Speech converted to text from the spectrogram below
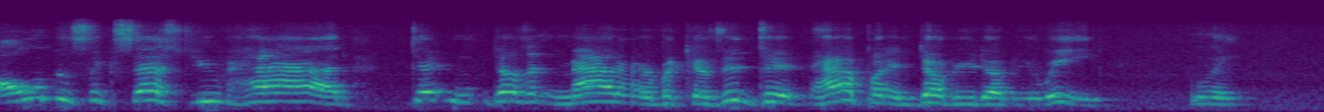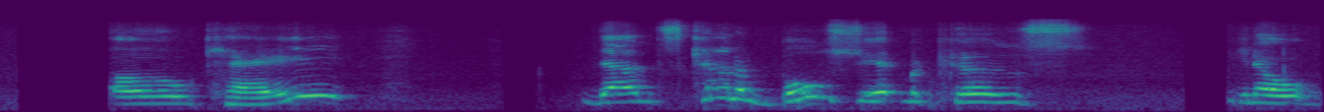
all of the success you've had didn't doesn't matter because it didn't happen in WWE. Like, okay, that's kind of bullshit because you know,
